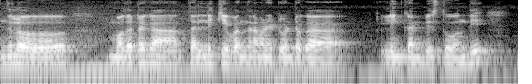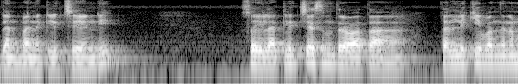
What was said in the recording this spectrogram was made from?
ఇందులో మొదటగా తల్లికి వందనం అనేటువంటి ఒక లింక్ కనిపిస్తూ ఉంది. దానిపైన క్లిక్ చేయండి. సో ఇలా క్లిక్ చేసిన తర్వాత తల్లికి వందనం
